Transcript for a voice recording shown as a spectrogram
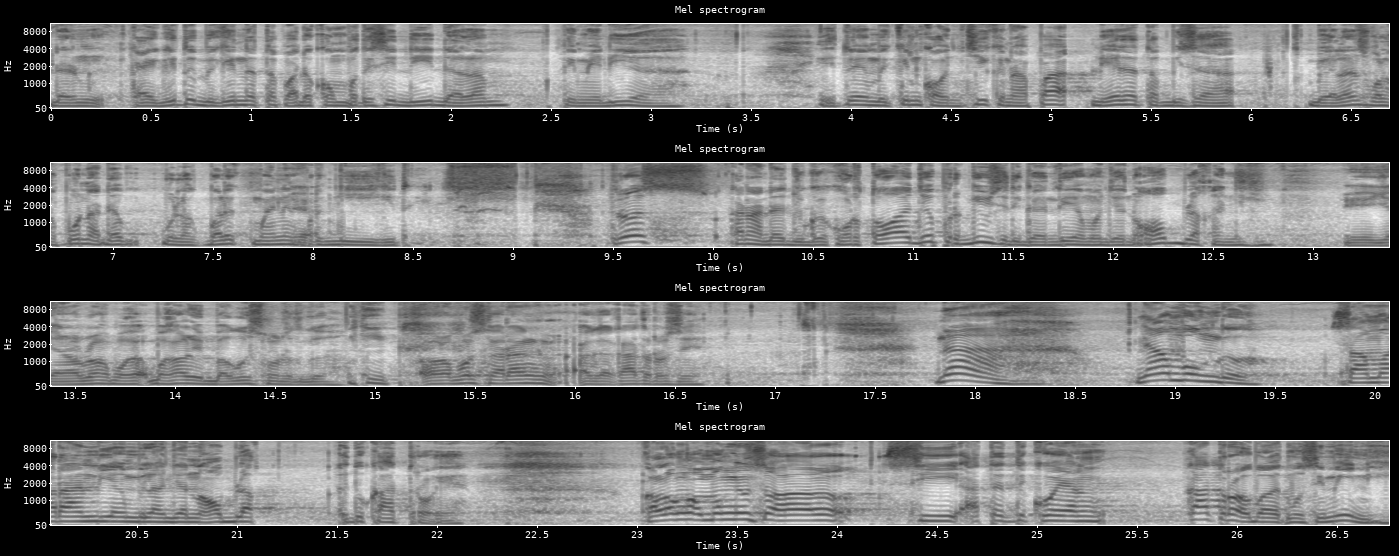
Dan kayak gitu bikin tetap ada kompetisi di dalam timnya dia. Itu yang bikin kunci kenapa dia tetap bisa balance walaupun ada bolak-balik pemain yang Iya. pergi gitu. Terus kan ada juga Courtois aja pergi bisa diganti sama Jan Oblak anjing. Iya Jan Oblak bakal, bakal lebih bagus menurut gua. Walaupun sekarang agak katro sih. Nah, nyambung tuh sama Randi yang bilang Jan Oblak itu katro ya. Kalau ngomongin soal si Atletico yang katro banget musim ini,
